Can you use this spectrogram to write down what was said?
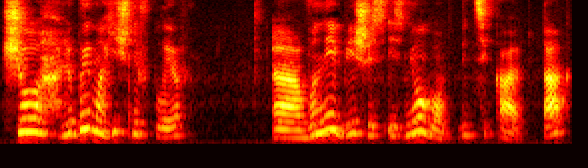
Що будь-який магічний вплив, е, вони більшість із нього відсікають. Так?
